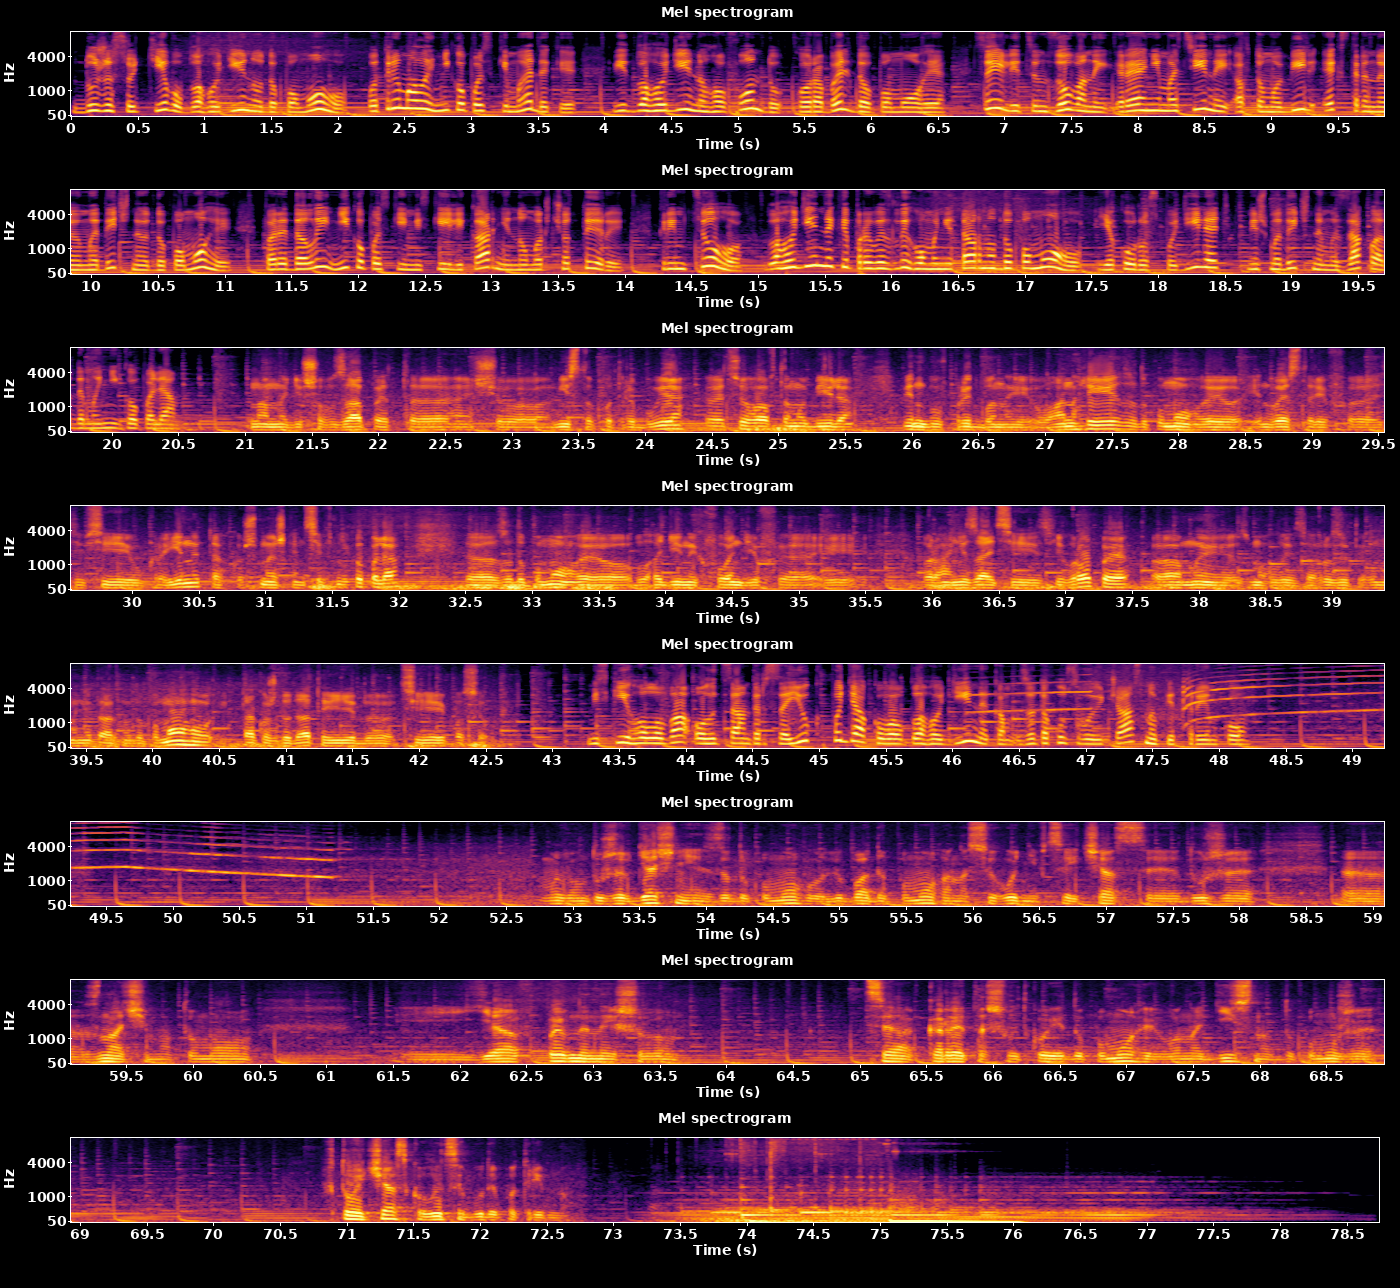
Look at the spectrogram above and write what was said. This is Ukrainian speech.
дуже суттєву благодійну допомогу отримали нікопольські медики від благодійного фонду Корабель допомоги. Цей ліцензований реанімаційний автомобіль екстреної медичної допомоги передали Нікопольській міській лікарні номер 4 Крім цього, благодійники привезли гуманітарну допомогу, яку розподілять між медичними закладами Нікополя. Нам надійшов запит, е, що місто потребує е, цього автомобіля. Він був придбаний у Англії за допомогою інвесторів е, зі всієї України, також мешканців Нікополя, за допомогою благодійних фондів і організацій з Європи. Ми змогли загрузити гуманітарну допомогу і також додати її до цієї посилки. Міський голова Олександр Саюк подякував благодійникам за таку своєчасну підтримку. Ми вам дуже вдячні за допомогу. Люба допомога на сьогодні в цей час це дуже е, значимо. Тому я впевнений, що ця карета швидкої допомоги вона дійсно допоможе в той час, коли це буде потрібно.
